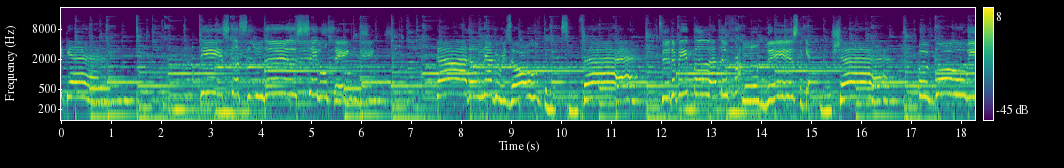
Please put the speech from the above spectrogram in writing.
Again, discussing the same old things that are never resolved. And it's unfair to the people at the front of this they get no share of all we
